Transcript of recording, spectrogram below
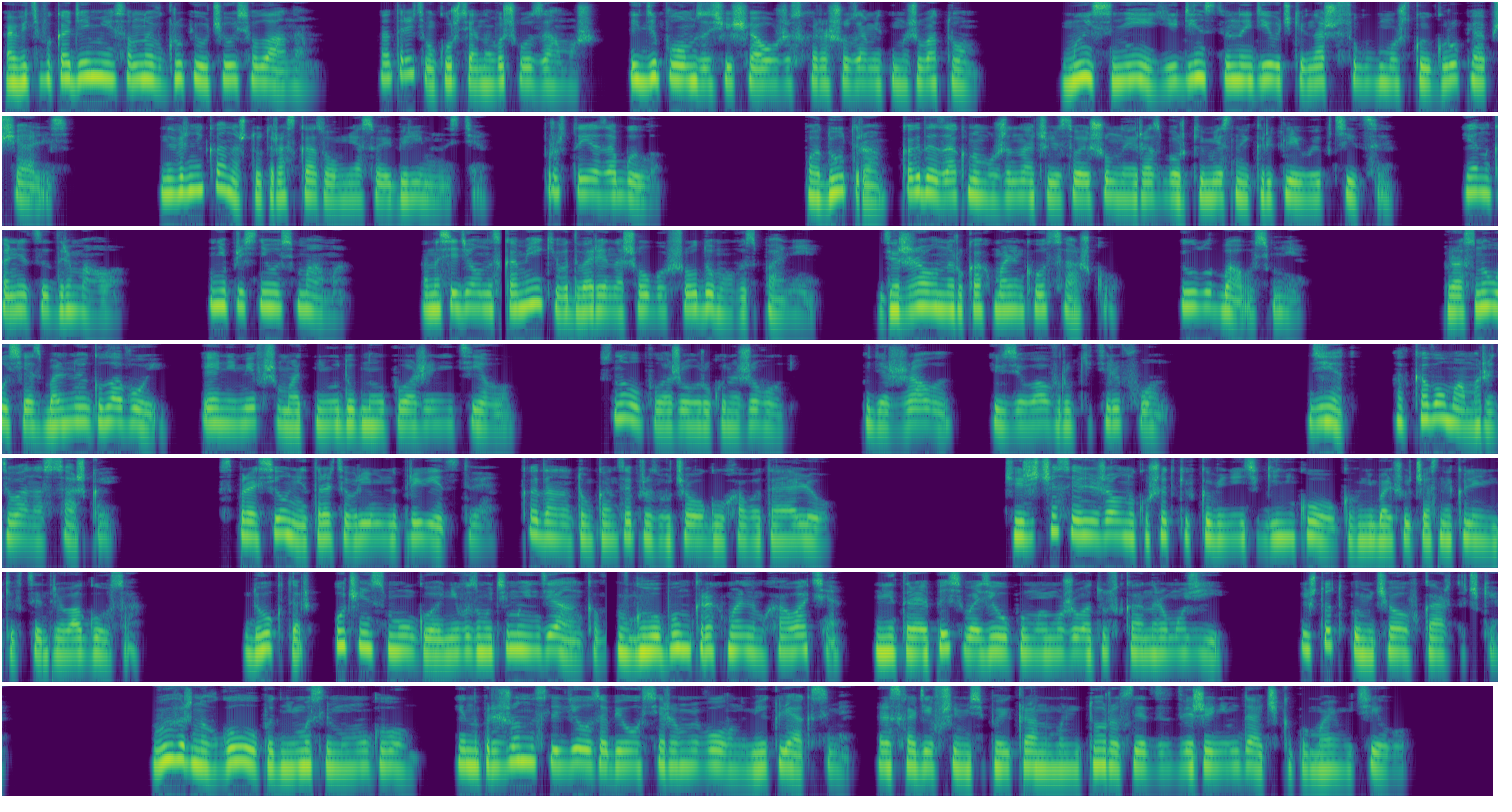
А ведь в академии со мной в группе училась Лана. На третьем курсе она вышла замуж и диплом защищала уже с хорошо заметным животом, мы с ней, единственные девочки в нашей сугубо мужской группе, общались. Наверняка она что-то рассказывала мне о своей беременности. Просто я забыла. Под утро, когда за окном уже начали свои шумные разборки местные крикливые птицы, я наконец задремала. Мне приснилась мама. Она сидела на скамейке во дворе нашего бывшего дома в Испании, держала на руках маленького Сашку и улыбалась мне. Проснулась я с больной головой и онемевшим от неудобного положения телом. Снова положила руку на живот, подержала и взяла в руки телефон. «Дед, от кого мама родила нас с Сашкой?» Спросил, не тратя время на приветствие, когда на том конце прозвучало глуховатое «Алло». Через час я лежал на кушетке в кабинете гинеколога в небольшой частной клинике в центре Лагоса. Доктор, очень смуглая, невозмутимая индианка, в голубом крахмальном халате, не торопясь возила по моему животу сканером УЗИ и что-то помечала в карточке. Вывернув голову под немыслимым углом, я напряженно следил за бело-серыми волнами и кляксами, расходившимися по экрану монитора вслед за движением датчика по моему телу.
